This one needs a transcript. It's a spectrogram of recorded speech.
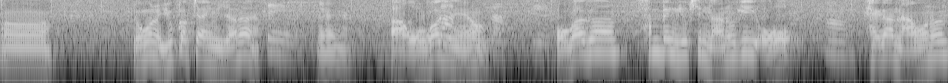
어, 요거는 육각자임이잖아요. 네. 예. 아, 오각이네요. 오각, 네. 오각 은 360 나누기 5 어. 해가 나오는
